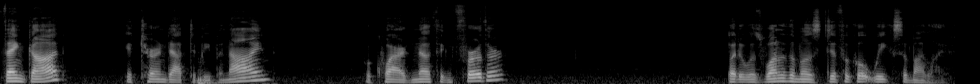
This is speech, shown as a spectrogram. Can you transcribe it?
Thank God, it turned out to be benign, required nothing further, but it was one of the most difficult weeks of my life.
